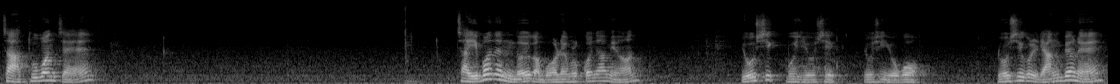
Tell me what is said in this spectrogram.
자, 두 번째. 자, 이번에는 너희가 뭘 해볼 거냐면 요식 뭐지 요식 요식 요거 요식을 양변에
